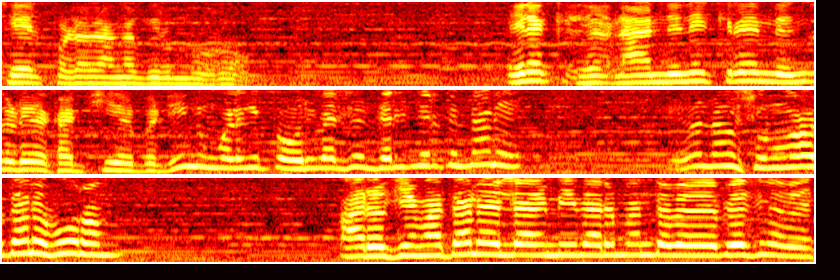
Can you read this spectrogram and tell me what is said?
செயல்பட நாங்கள் விரும்புகிறோம். எனக்கு நான் நினைக்கிறேன் எங்களுடைய கட்சியை பற்றி உங்களுக்கு இப்போ ஒரு வருஷம் தெரிஞ்சிருக்கும் தானே. ஏதோ நாங்கள் சுமூகமாக தானே போகிறோம் ஆரோக்கியமாக தானே எல்லாருமே வேறு அந்த பேசின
